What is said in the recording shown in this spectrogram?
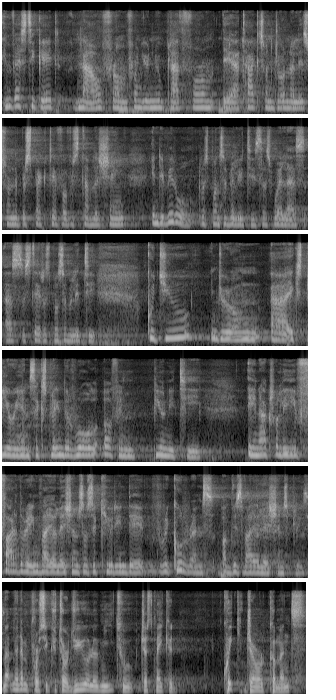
investigate now from, from your new platform the attacks on journalists from the perspective of establishing individual responsibilities as well as, as state responsibility. Could you, in your own uh, experience, explain the role of impunity in actually furthering violations or securing the recurrence of these violations, please? Ma Madam Prosecutor, do you allow me to just make a quick general comment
